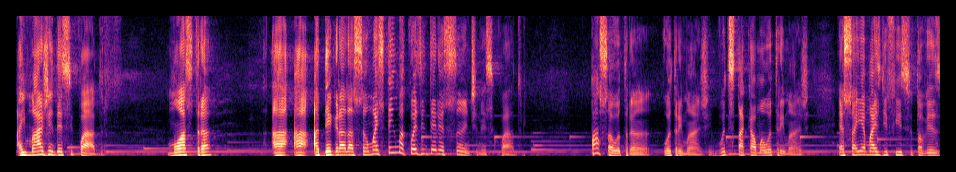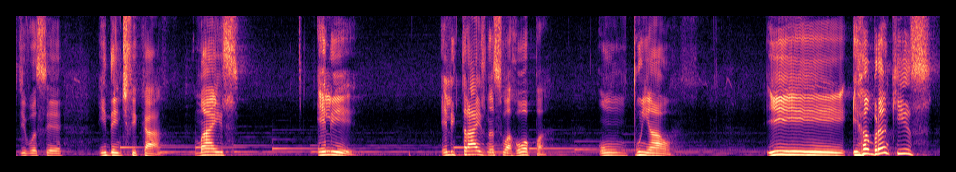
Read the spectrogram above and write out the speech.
A imagem desse quadro mostra a, a, a degradação, mas tem uma coisa interessante nesse quadro. Passa outra, outra imagem. Vou destacar uma outra imagem. Essa aí é mais difícil, talvez, de você identificar, mas ele, ele traz na sua roupa um punhal. E, e Rembrandt quis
